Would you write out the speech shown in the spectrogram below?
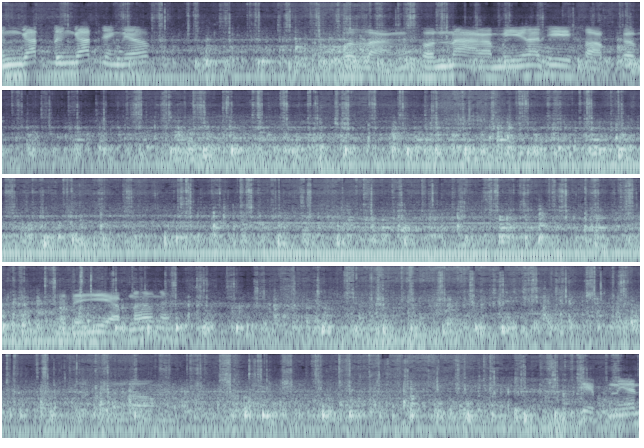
ดึงยัดดึงยัดอย่างเดียวครับคนหลังคนหน้าก็มีหน้าที่ขับครับม่ได้เหยียบนะครับเนี่ยเก็บเนียน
